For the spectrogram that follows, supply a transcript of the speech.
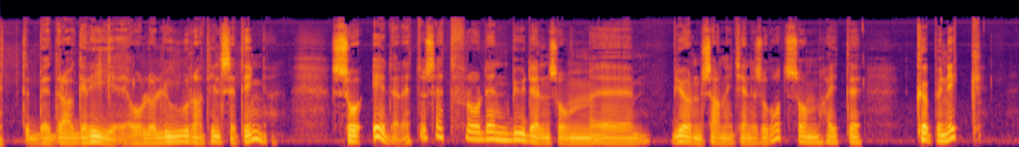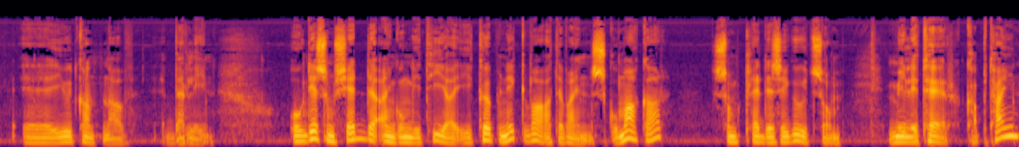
et bedrageri og lure til seg ting, så er det rett og slett fra den bydelen som eh, Bjørn Sanning kjenner så godt, som heter Köpenick eh, i utkanten av Berlin. Og det som skjedde en gang i tida i Köpenick, var at det var en skomaker som kledde seg ut som militær kaptein,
